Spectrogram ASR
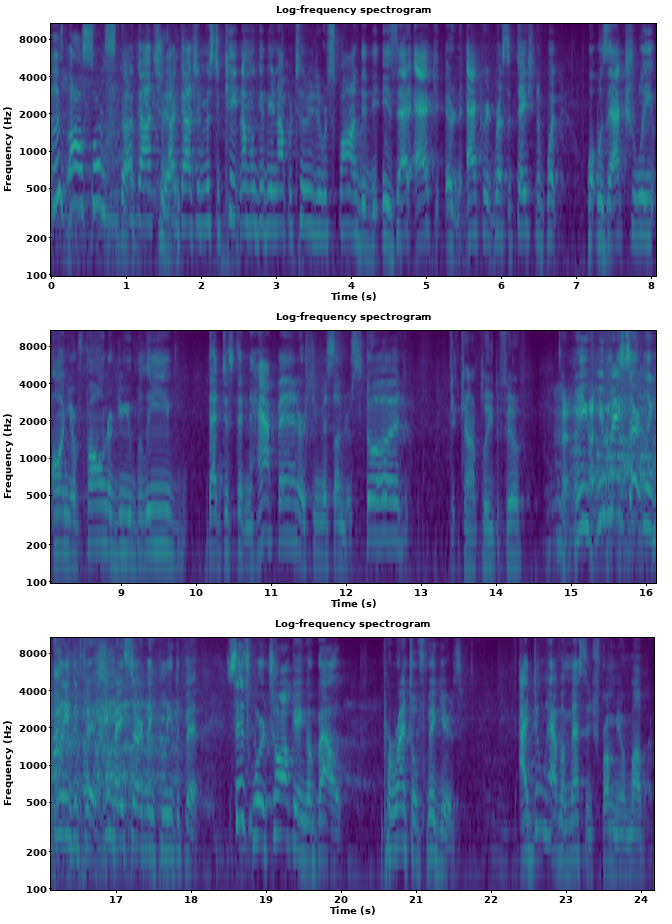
there's all sorts of stuff. I got you. I got you, Mr. Keeton. I'm gonna give you an opportunity to respond. Is that ac- an accurate recitation of what what was actually on your phone, or do you believe that just didn't happen, or she misunderstood? Can I plead the fifth? You, you may certainly plead the fifth. You may certainly plead the fifth. Since we're talking about parental figures, I do have a message from your mother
